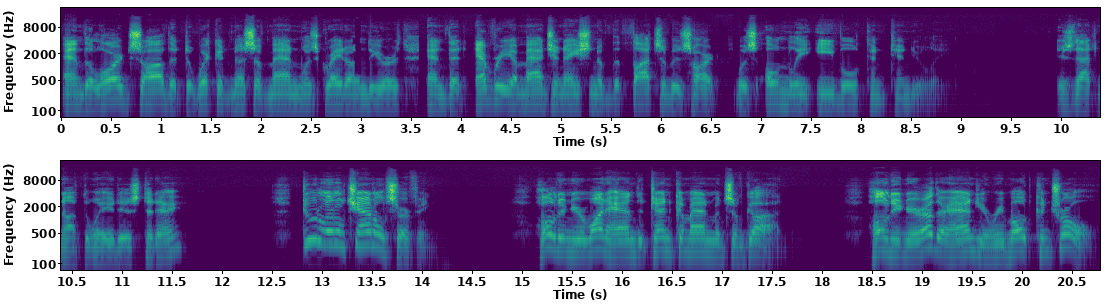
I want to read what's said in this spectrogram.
And the Lord saw that the wickedness of man was great on the earth, and that every imagination of the thoughts of his heart was only evil continually. Is that not the way it is today? Do a little channel surfing. Hold in your one hand the Ten Commandments of God. Hold in your other hand your remote control.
